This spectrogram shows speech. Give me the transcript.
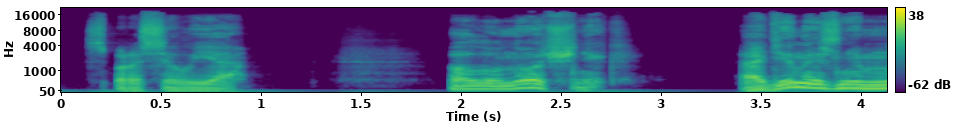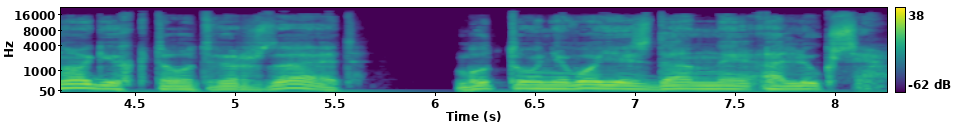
— спросил я. «Полуночник — один из немногих, кто утверждает, будто у него есть данные о люксе.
